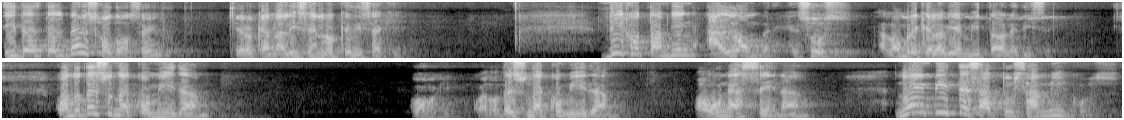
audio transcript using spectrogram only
Y desde el verso 12, quiero que analicen lo que dice aquí. Dijo también al hombre, Jesús, al hombre que lo había invitado, le dice, cuando des una comida, o cuando des una comida o una cena, no invites a tus amigos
